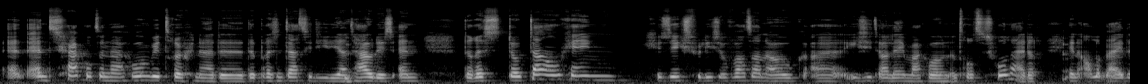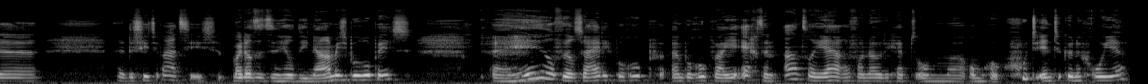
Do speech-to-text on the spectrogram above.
En, en schakelt daarna gewoon weer terug naar de, de presentatie die hij aan het houden is. En er is totaal geen gezichtsverlies of wat dan ook. Eh, je ziet alleen maar gewoon een trotse schoolleider in allebei de, de situaties. Maar dat het een heel dynamisch beroep is. Een heel veelzijdig beroep. Een beroep waar je echt een aantal jaren voor nodig hebt om, eh, om ook goed in te kunnen groeien.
